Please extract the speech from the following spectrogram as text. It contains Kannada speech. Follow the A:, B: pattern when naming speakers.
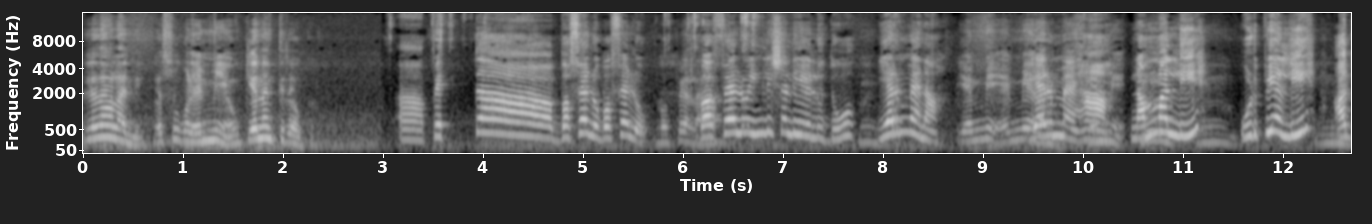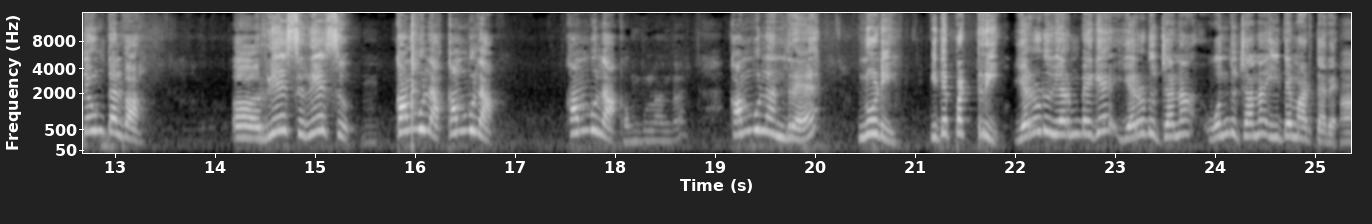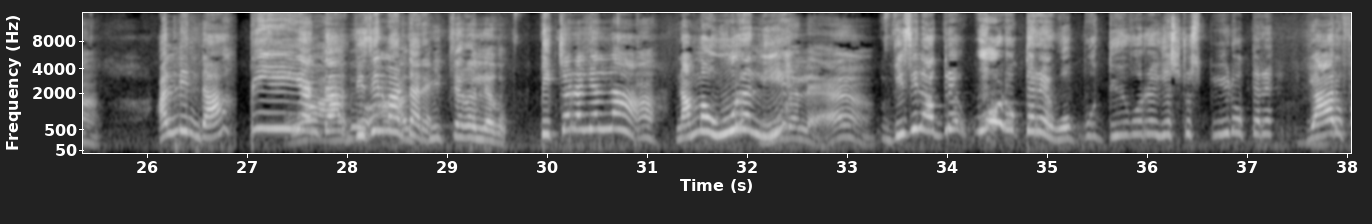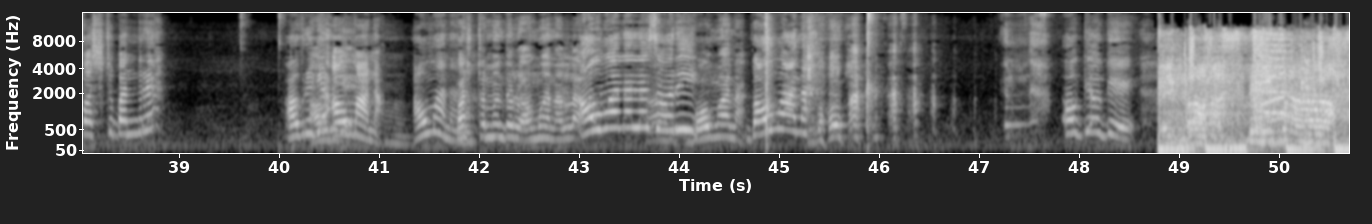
A: ಇಲ್ಲದಾವಲ್ಲ ಅಲ್ಲಿ ಹಸುಗಳು ಎಮ್ಮೆ ಅವಕ್ಕೆ ಏನಂತೀರಿ ಅವಕ್ಕೆ
B: ಪೆತ್ತ ಬಫೆಲು ಬಫೆಲು.
A: ಬಫೆಲ?
B: ಬಫೆಲೋ ಇಂಗ್ಲಿಷ್ ಅಲ್ಲಿ ಹೇಳುದು ಎರ್ಮೆನಾ.
A: ಎಮ್ಮೆ ಎಮ್ಮೆ
B: ಎರ್ಮೆ ಹಾ. ನಮ್ಮಲ್ಲಿ ಉಡುಪಿಯಲ್ಲಿ ಅದೇ ಉಂಟಲ್ವಾ? Race race. ಕಂಬುಲ ಕಂಬುಲ. ಕಂಬುಲ.
A: ಕಂಬುಲ ಅಂದ್ರ?
B: ಕಂಬುಲ ಅಂದ್ರೆ ನೋಡಿ ಇದೆ ಪಟ್ರಿ. ಎರಡು ಎರ್ಮೆಗೆ ಎರಡು ಜನ ಒಂದು ಜನ ಇದೆ ಮಾಡ್ತಾರೆ.
A: ಹಾ.
B: ಅಲ್ಲಿಂದ ಪೀ ಅಂತ ವಿಸಿಲ್ ಮಾಡ್ತಾರೆ.
A: ಪಿಕ್ಚರ್ ಅಲ್ಲಿ ಅದು.
B: ಪಿಕ್ಚರ್ ಅಲ್ಲಿ ಅಲ್ಲ. ನಮ್ಮ ಊರಲ್ಲಿ
A: ಊರಲ್ಲೇ?
B: ವಿಸಿಲ್ ಆದ್ರೆ ಓಡ್ ಹೋಗ್ತಾರೆ ಒಬ್ಬ ದೇವರು ಎಷ್ಟು ಸ್ಪೀಡ್ ಹೋಗ್ತಾರೆ. ಯಾರು ಫಸ್ಟ್ ಬಂದ್ರೆ ಅವರಿಗೆ
A: ಅವ್ರಿಗೆ.
B: ಅವಮಾನ. ಅವಮಾನ
A: ಫಸ್ಟ್ ಬಂದ್ರೆ ಅವಮಾನ ಅಲ್ಲ.
B: ಅವಮಾನ ಅಲ್ಲ ಸಾರಿ
A: ಬಹುಮಾನ.
B: ಬಹುಮಾನ. Okay okay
